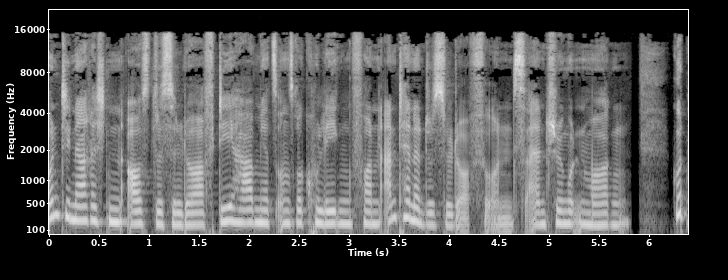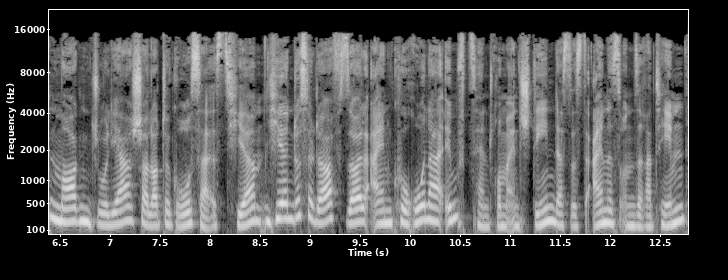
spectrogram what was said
Und die Nachrichten aus Düsseldorf, die haben jetzt unsere Kollegen von Antenne Düsseldorf für uns. Einen schönen guten Morgen. Guten Morgen, Julia. Charlotte Großer ist hier. Hier in Düsseldorf soll ein Corona-Impfzentrum entstehen. Das ist eines unserer Themen.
